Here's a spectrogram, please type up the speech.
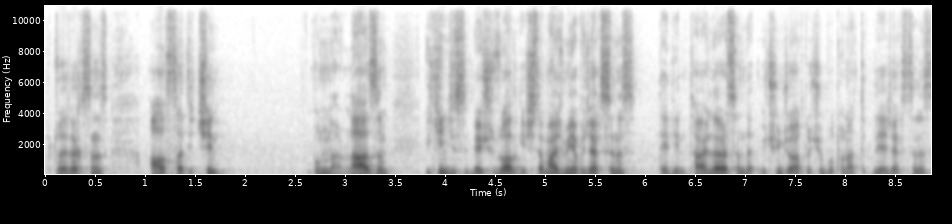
tutacaksınız. Al sat için bunlar lazım. İkincisi 500 dolarlık işlem hacmi yapacaksınız. Dediğim tarihler arasında. Üçüncü olarak da şu butona tıklayacaksınız.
